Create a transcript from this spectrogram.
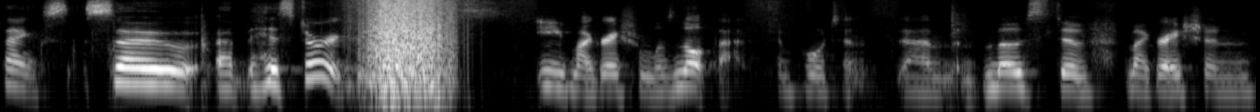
Thanks. So um, historically, EU migration was not that important. Um, most of migration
